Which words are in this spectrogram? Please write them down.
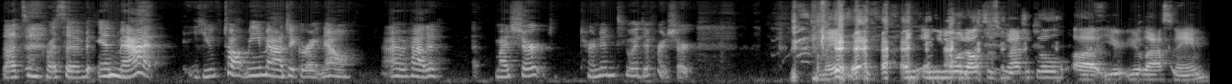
That's impressive. And Mat, you've taught me magic right now. I've had a, my shirt turned into a different shirt. Amazing. and, and you know what else is magical? Uh, your, your last name,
